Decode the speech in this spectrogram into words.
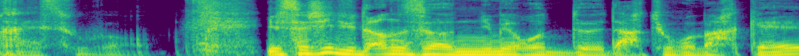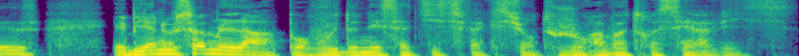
très souvent. Il s'agit du Danzon numéro 2 d'Arturo Marquez. Eh bien, nous sommes là pour vous donner satisfaction, toujours à votre service.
